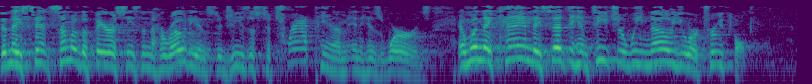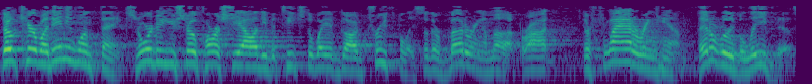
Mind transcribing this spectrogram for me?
Then they sent some of the Pharisees and the Herodians to Jesus to trap him in his words. And when they came, they said to him, Teacher, we know you are truthful. Don't care what anyone thinks, nor do you show partiality, but teach the way of God truthfully. So they're buttering him up, right? They're flattering him. They don't really believe this.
